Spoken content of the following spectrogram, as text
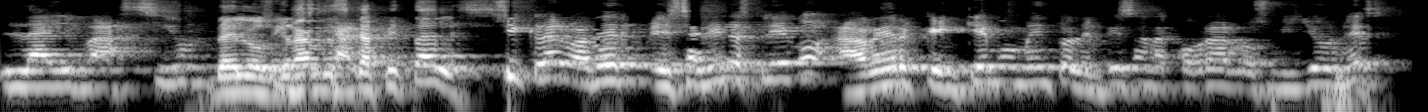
la evasión De los fiscal. grandes capitales. Sí, claro, a ver, eh, Salinas Pliego, a ver que en qué momento le empiezan a cobrar los millones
